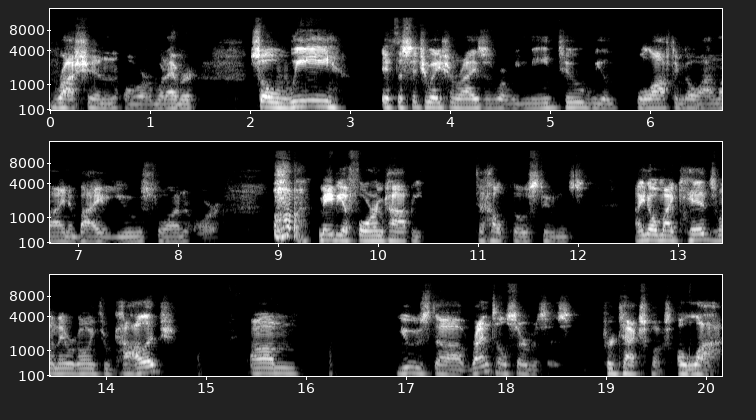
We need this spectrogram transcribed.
Russian or whatever. So we if the situation arises where we need to, we'll we'll often go online and buy a used one or maybe a foreign copy to help those students. I know my kids when they were going through college um, used uh, rental services for textbooks a lot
